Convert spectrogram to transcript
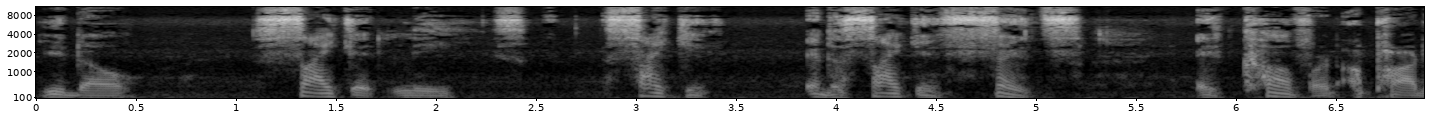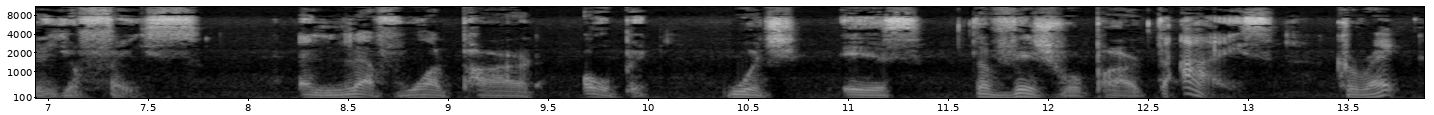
you know, psychically, psychic, in the psychic sense, it covered a part of your face and left one part open, which is the visual part, the eyes, correct?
